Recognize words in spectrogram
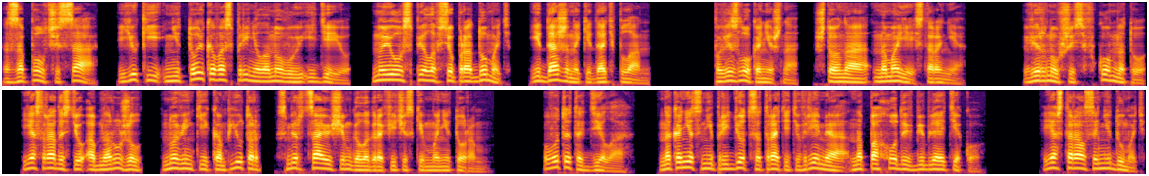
За полчаса Юки не только восприняла новую идею, но и успела все продумать и даже накидать план. Повезло, конечно, что она на моей стороне. Вернувшись в комнату, я с радостью обнаружил, новенький компьютер с мерцающим голографическим монитором. Вот это дело! Наконец не придется тратить время на походы в библиотеку. Я старался не думать,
